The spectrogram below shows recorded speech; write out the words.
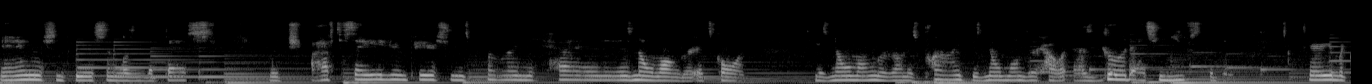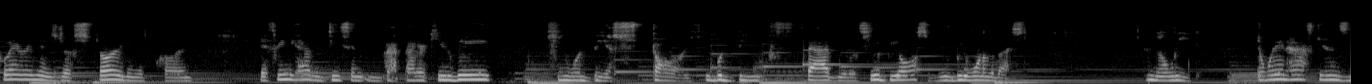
And Adrian Peterson wasn't the best, which I have to say, Adrian Peterson's prime has, is no longer. It's gone. He is no longer on his prime. He's no longer how as good as he used to be. Terry McLaurin is just starting his prime. If he had a decent, better QB, he would be a star. He would be fabulous. He would be awesome. He would be one of the best in the league. Dwayne Haskins,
